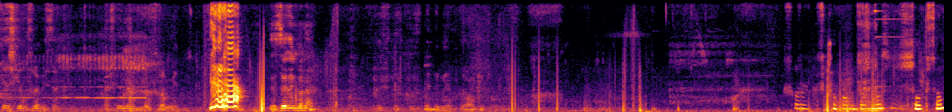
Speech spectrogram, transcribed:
Keşke ısırabilsek. Başka nereden ısıramıyordum. Deseydin bana. Şöyle nasıl soksam?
